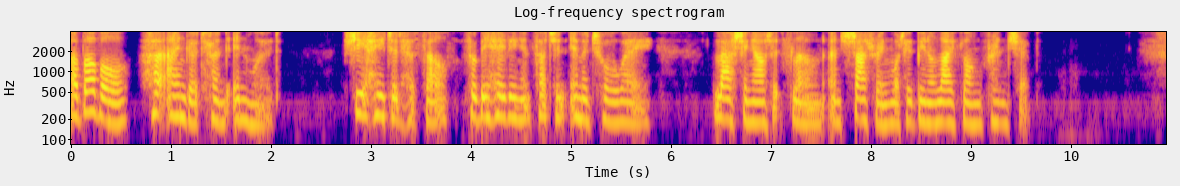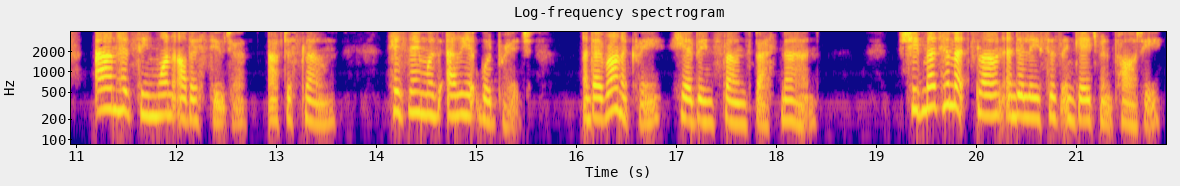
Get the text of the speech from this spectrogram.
Above all, her anger turned inward. She hated herself for behaving in such an immature way, lashing out at Sloane and shattering what had been a lifelong friendship. Anne had seen one other suitor after Sloane. His name was Elliot Woodbridge, and ironically, he had been Sloane's best man. She'd met him at Sloane and Elise's engagement party,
